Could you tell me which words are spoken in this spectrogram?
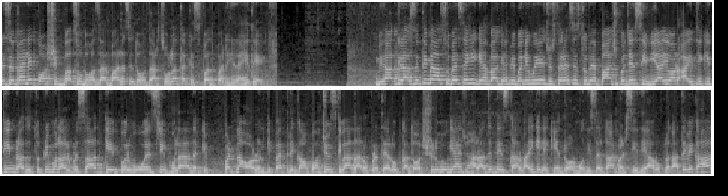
इससे पहले कौशिक बासु 2012 से 2016 तक इस पद पर ही रहे थे। बिहार की राजनीति में आज सुबह से ही गहमा गहमी बनी हुई है, जिस तरह से सुबह पाँच बजे सीबीआई और आईटी की टीम राजद सुप्रीमो लालू प्रसाद के पूर्व ओएसडी भोला यादव के पटना और उनके पैतृक गाँव पहुँचे। उसके बाद आरोप प्रत्यारोप का दौर शुरू हो गया है, जहाँ राजद ने इस कार्रवाई के लिए केंद्र और मोदी सरकार पर सीधे आरोप लगाते हुए कहा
